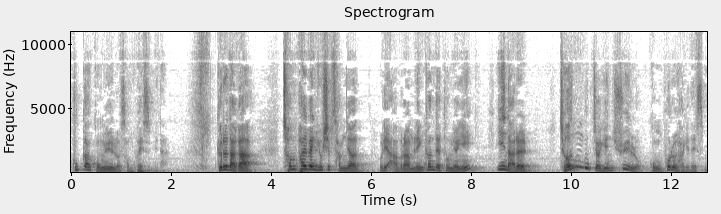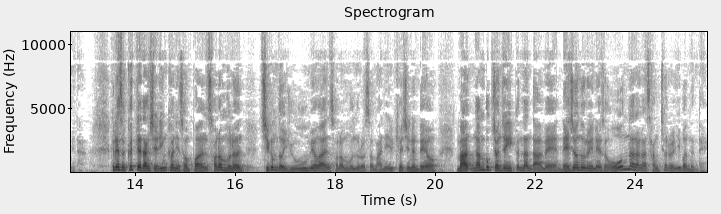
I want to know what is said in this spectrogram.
국가 공휴일로 선포했습니다. 그러다가 1863년 우리 아브라함 링컨 대통령이 이 날을 전국적인 휴일로 공포를 하게 됐습니다. 그래서 그때 당시 링컨이 선포한 선언문은 지금도 유명한 선언문으로서 많이 읽혀지는데요. 남북 전쟁이 끝난 다음에 내전으로 인해서 온 나라가 상처를 입었는데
